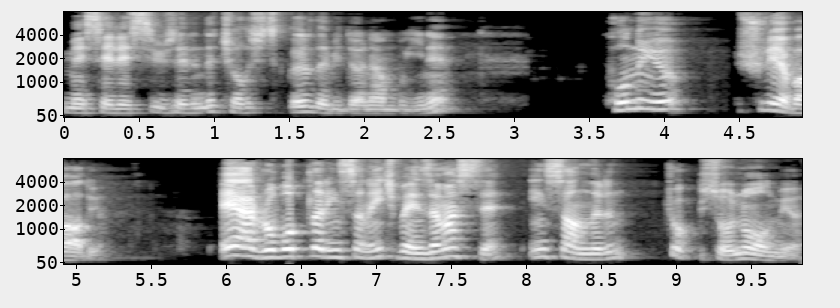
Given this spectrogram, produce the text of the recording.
meselesi üzerinde çalıştıkları da bir dönem bu yine. Konuyu şuraya bağlıyor. Eğer robotlar insana hiç benzemezse insanların çok bir sorunu olmuyor.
